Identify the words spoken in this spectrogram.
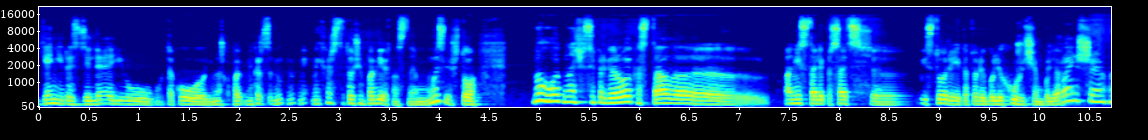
Я не разделяю такого немножко, мне кажется, мне кажется, это очень поверхностная мысль, что, ну вот, значит, супергероика стала, они стали писать э, истории, которые были хуже, чем были раньше,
